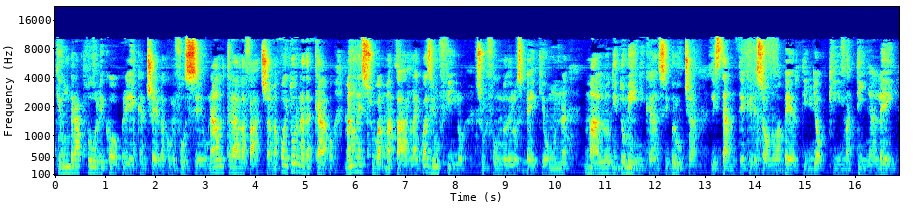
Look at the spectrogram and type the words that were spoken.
che un drappo le copre e cancella come fosse un'altra la faccia, ma poi torna da capo, ma non è sua, ma parla, è quasi un filo sul fondo dello specchio, un mallo di domenica si brucia l'istante che le sono aperti gli occhi mattina, lei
